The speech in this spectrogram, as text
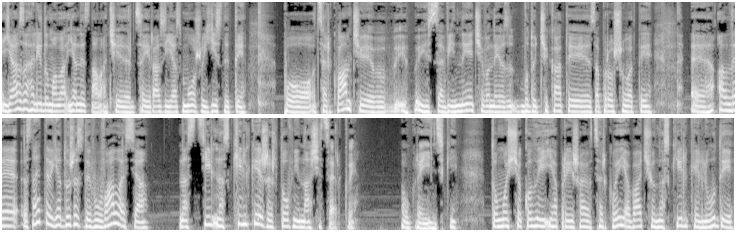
я взагалі думала, я не знала, чи цей раз я зможу їздити по церквам, чи із-за війни, чи вони будуть чекати, запрошувати. Е, але знаєте, я дуже здивувалася, наскільки жертовні наші церкви українські. Тому що коли я приїжджаю в церкви, я бачу, наскільки люди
